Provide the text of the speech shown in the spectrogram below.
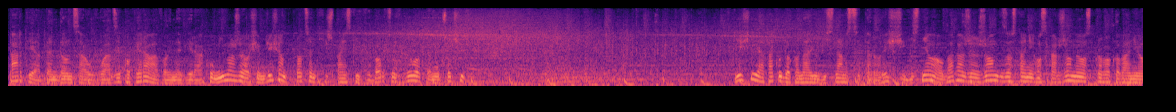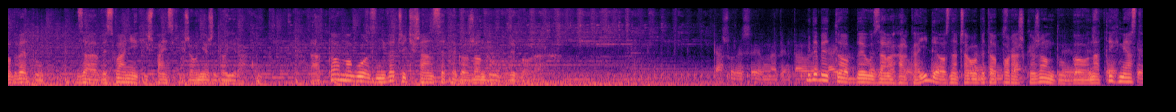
Partia będąca u władzy popierała wojnę w Iraku, mimo że 80% hiszpańskich wyborców było temu przeciwnych. Jeśli ataku dokonali islamscy terroryści, istniała obawa, że rząd zostanie oskarżony o sprowokowanie odwetu za wysłanie hiszpańskich żołnierzy do Iraku. A to mogło zniweczyć szanse tego rządu w wyborach. Gdyby to był zamach Al-Kaidy, oznaczałoby to porażkę rządu, bo natychmiast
